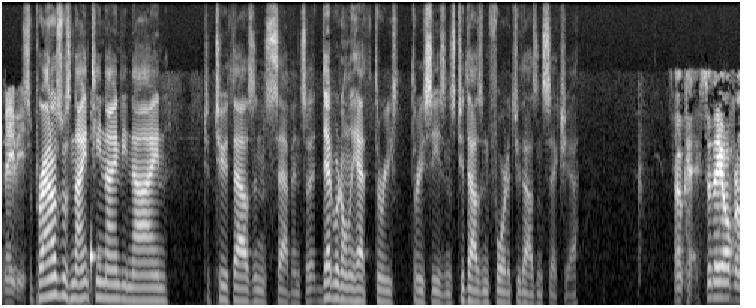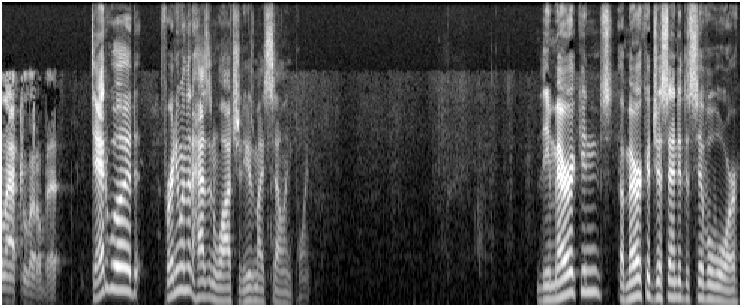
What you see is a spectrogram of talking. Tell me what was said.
Maybe. Sopranos was 1999 to 2007. So Deadwood only had three three seasons, 2004 to 2006. Yeah. Okay, so they overlapped a little bit. Deadwood, for anyone that hasn't watched it, here's my selling point. The Americans, America just ended the Civil War.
